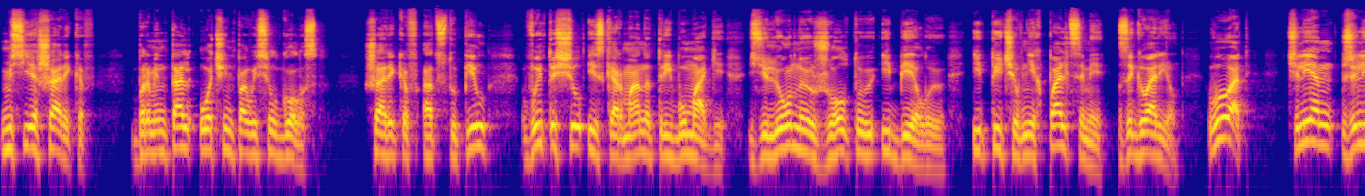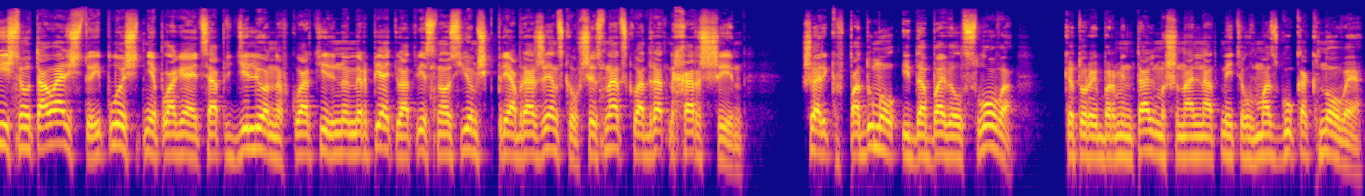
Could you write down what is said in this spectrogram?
мсье Шариков!» Барменталь очень повысил голос. Шариков отступил, вытащил из кармана три бумаги — зеленую, желтую и белую, и, тыча в них пальцами, заговорил. «Вот, Член жилищного товарищества и площадь мне полагается определенно в квартире номер 5 у ответственного съемщика Преображенского в 16 квадратных аршин. Шариков подумал и добавил слово, которое Барменталь машинально отметил в мозгу как новое.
